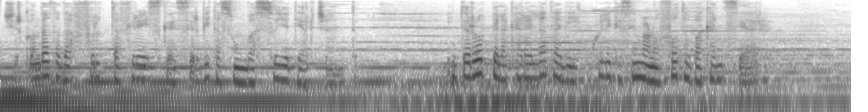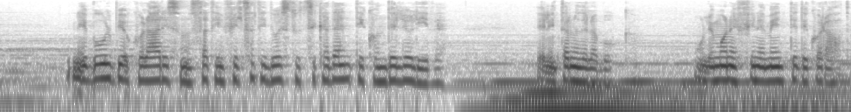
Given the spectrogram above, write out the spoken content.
circondata da frutta fresca e servita su un vassoio di argento, interrompe la carrellata di quelle che sembrano foto vacanziere nei bulbi oculari sono stati infilzati due stuzzicadenti con delle olive e all'interno della bocca un limone finemente decorato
